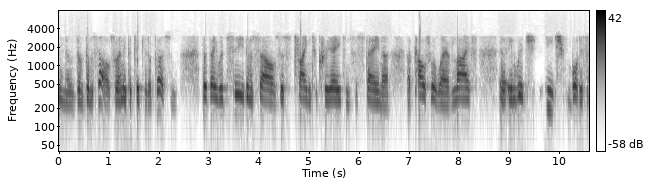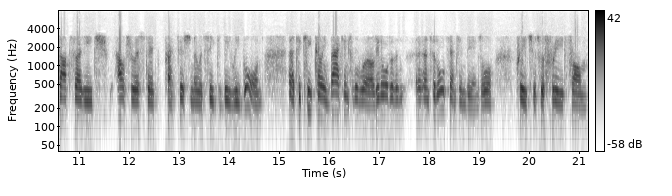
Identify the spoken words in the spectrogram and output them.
you know them, themselves, for any particular person, but they would see themselves as trying to create and sustain a, a cultural way of life uh, in which each bodhisattva, each altruistic practitioner would seek to be reborn uh, to keep coming back into the world in order that, uh, until all sentient beings, all creatures were freed from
